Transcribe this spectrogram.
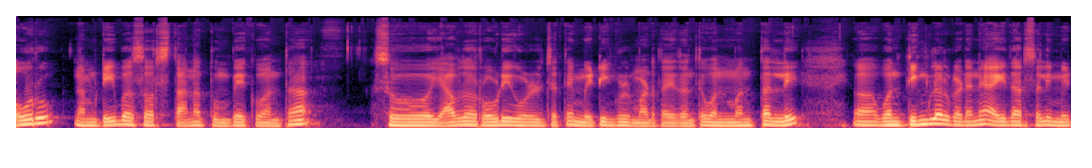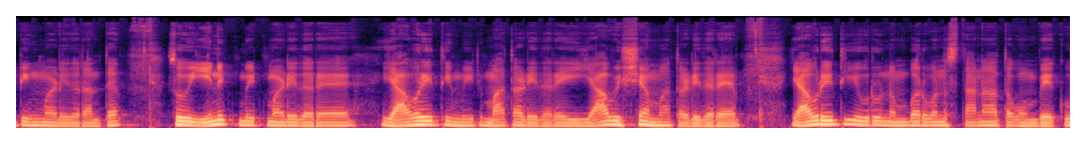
ಅವರು ನಮ್ಮ ಡಿ ಬಸ್ ಅವ್ರ ಸ್ಥಾನ ತುಂಬಬೇಕು ಅಂತ ಸೊ ಯಾವುದೋ ರೌಡಿಗಳ ಜೊತೆ ಮೀಟಿಂಗ್ಗಳು ಮಾಡ್ತಾ ಇದ್ರಂತೆ. ಒಂದು ಮಂತಲ್ಲಿ ಒಂದು ತಿಂಗಳೊಳಗಡೆ ಐದಾರು ಸಲ ಮೀಟಿಂಗ್ ಮಾಡಿದಾರಂತೆ. ಸೊ ಏನಕ್ಕೆ ಮೀಟ್ ಮಾಡಿದ್ದಾರೆ ಯಾವ ರೀತಿ ಮೀಟ್ ಮಾತಾಡಿದ್ದಾರೆ ಯಾವ ವಿಷಯ ಮಾತಾಡಿದ್ದಾರೆ ಯಾವ ರೀತಿ ಇವರು ನಂಬರ್ ಒನ್ ಸ್ಥಾನ ತೊಗೊಬೇಕು?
